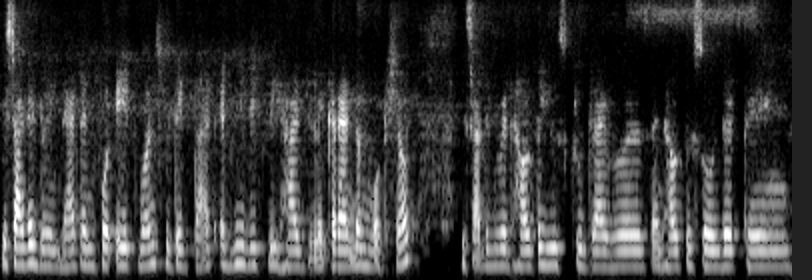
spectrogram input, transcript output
we started doing that. And for eight months, we did that. Every week, we had like a random workshop. We started with how to use screwdrivers and how to solder things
